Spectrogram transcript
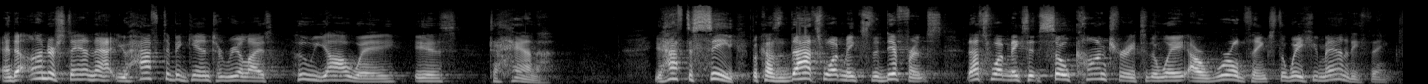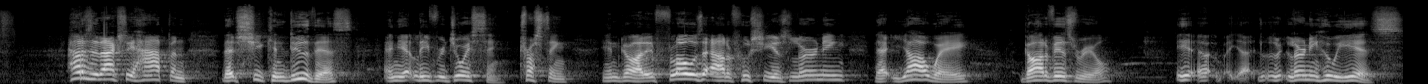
And to understand that, you have to begin to realize who Yahweh is to Hannah. You have to see, because that's what makes the difference. That's what makes it so contrary to the way our world thinks, the way humanity thinks. How does it actually happen that she can do this and yet leave rejoicing, trusting in God? It flows out of who she is learning that Yahweh, God of Israel, uh, learning who He is.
